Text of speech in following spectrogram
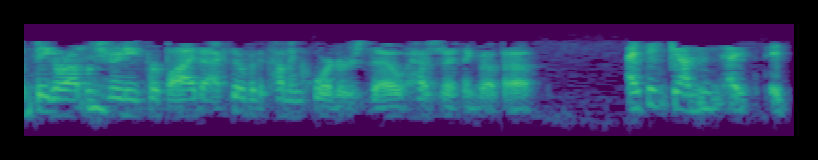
a bigger opportunity for buybacks over the coming quarters. So how should I think about that? I think um, it's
